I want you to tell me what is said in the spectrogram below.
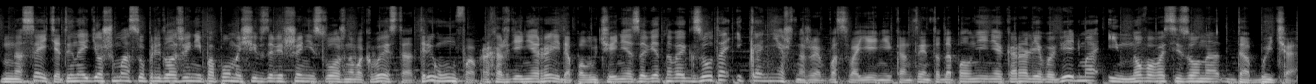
На сайте ты найдешь массу предложений по помощи в завершении сложного квеста, триумфа, прохождения рейда, получения заветного экзота и, конечно же, в освоении контента дополнения Королевы Ведьма и нового сезона Добыча.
